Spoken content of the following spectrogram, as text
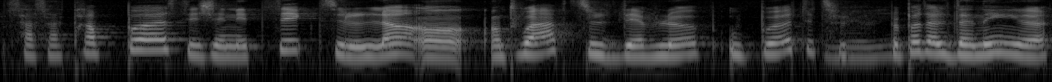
ça s'attrape pas, c'est génétique, tu l'as en, en toi, puis tu le développes ou pas. Tu Ben oui. peux pas te le donner. là.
